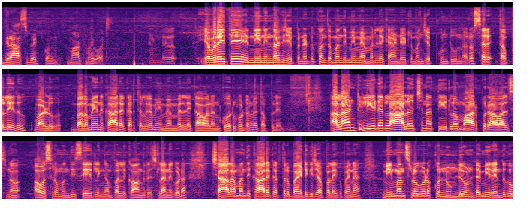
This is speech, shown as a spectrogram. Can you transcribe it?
ఇది రాసి పెట్టుకోండి మార్క్ మై వర్డ్స్ అండ్ ఎవరైతే నేను ఇందాక చెప్పినట్టు కొంతమంది మేము ఎమ్మెల్యే క్యాండిడేట్లు అని చెప్పుకుంటూ ఉన్నారో సరే తప్పులేదు వాళ్ళు బలమైన కార్యకర్తలుగా మేము ఎమ్మెల్యే కావాలని కోరుకోవడంలో తప్పులేదు అలాంటి లీడర్ల ఆలోచన తీరులో మార్పు రావాల్సిన అవసరం ఉంది. శేర్లింగంపల్లి కాంగ్రెస్లో అని కూడా. చాలామంది కార్యకర్తలు బయటకు చెప్పలేకపోయినా మీ మనసులో కూడా కొన్ని ఉండి ఉంటే మీరు ఎందుకు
